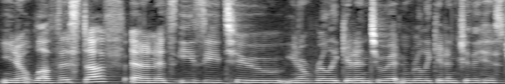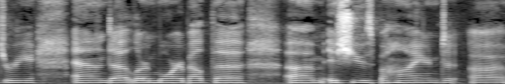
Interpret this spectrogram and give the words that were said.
you know love this stuff, and it's easy to you know really get into it and really get into the history and uh, learn more about the um, issues behind uh,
